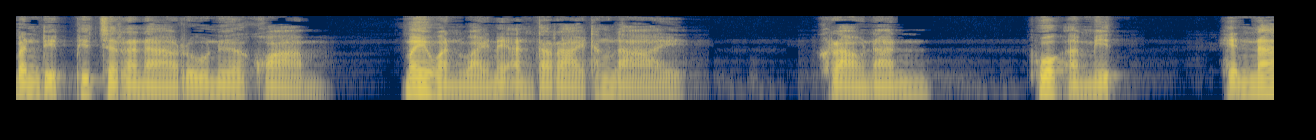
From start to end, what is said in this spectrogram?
บัณฑิตพิจารณารู้เนื้อความ ไม่หวั่นไหวในอันตรายทั้งหลาย คราวนั้น พวกอมิตร เห็นหน้า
